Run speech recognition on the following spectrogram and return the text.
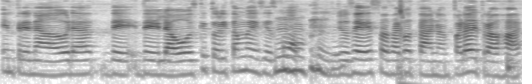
entrenadora de, de la voz que tú ahorita me decías como, yo sé, estás agotada, no para de trabajar.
